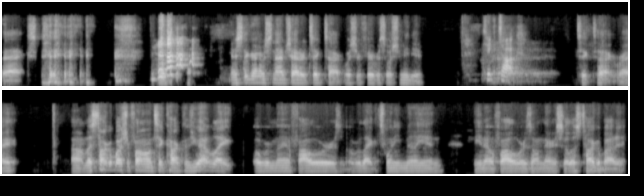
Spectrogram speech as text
Facts. Instagram, Snapchat, or TikTok? What's your favorite social media? TikTok. TikTok, right? Um, let's talk about your follow on TikTok because you have like over a million followers, over like 20 million, you know, followers on there. So let's talk about it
